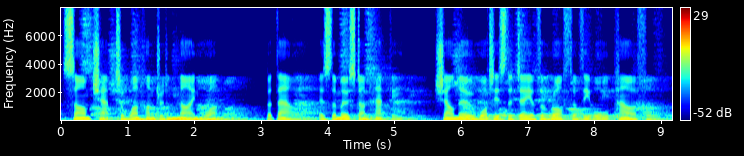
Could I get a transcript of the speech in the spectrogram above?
Psalm chapter 109 1. But thou, as the most unhappy, shall know what is the day of the wrath of the all-powerful,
